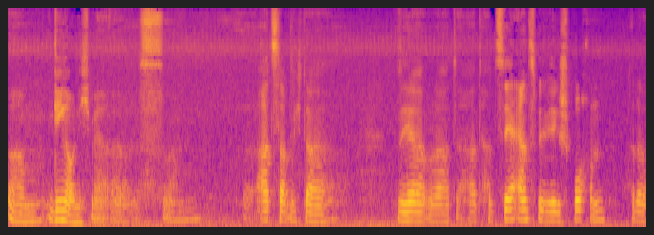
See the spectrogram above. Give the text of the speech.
Ähm, ging auch nicht mehr. Äh, das, ähm, Arzt hat mich da sehr, oder hat, hat, hat sehr ernst mit mir gesprochen, hat er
